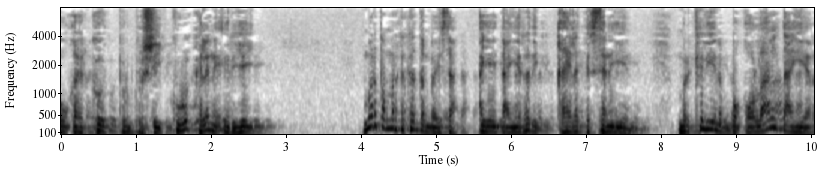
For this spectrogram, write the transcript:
oo qayrkood burburshay kuwo kalena eriyey. Marba marka ka dambaysa ayay daanyaradii qaylo dirsanayeen mar keliyana boqolaal daanyeer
